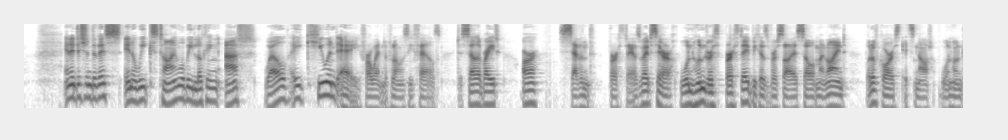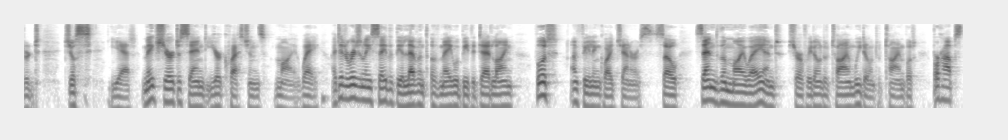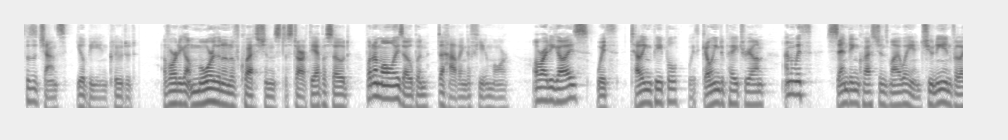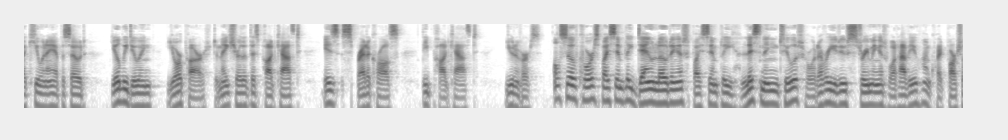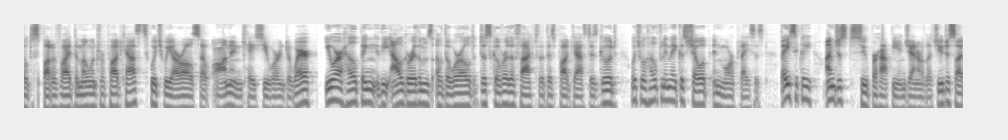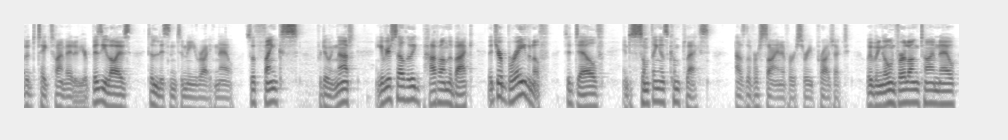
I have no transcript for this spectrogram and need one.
In addition to this, in a week's time, we'll be looking at, well, a Q&A for When Diplomacy Fails to celebrate our 7th birthday. I was about to say our 100th birthday because Versailles is so in my mind, but of course it's not 100 just yet. Make sure to send your questions my way. I did originally say that the 11th of May would be the deadline, but I'm feeling quite generous. So send them my way, and sure, if we don't have time, we don't have time, but perhaps there's a chance you'll be included. I've already got more than enough questions to start the episode, but I'm always open to having a few more. Alrighty, guys, with telling people, with going to Patreon, and with sending questions my way and tuning in for that Q&A episode, you'll be doing your part to make sure that this podcast is spread across the podcast universe. Also, of course, by simply downloading it, by simply listening to it, or whatever you do, streaming it, what have you. I'm quite partial to Spotify at the moment for podcasts, which we are also on in case you weren't aware. You are helping the algorithms of the world discover the fact that this podcast is good, which will hopefully make us show up in more places. Basically, I'm just super happy in general that you decided to take time out of your busy lives to listen to me right now. So thanks for doing that, and give yourself a big pat on the back that you're brave enough to delve into something as complex as the Versailles Anniversary project. We've been going for a long time now,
